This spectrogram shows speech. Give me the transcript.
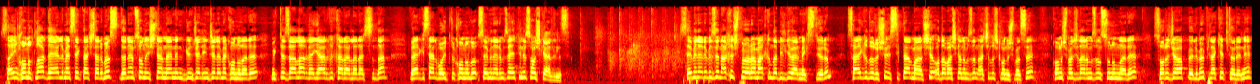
Sayın konuklar, değerli meslektaşlarımız, dönem sonu işlemlerinin güncel inceleme konuları, müktezalar ve yargı kararları açısından vergisel boyutlu konulu seminerimize hepiniz hoş geldiniz. Seminerimizin akış programı hakkında bilgi vermek istiyorum. Saygı duruşu, İstiklal Marşı, Oda Başkanımızın açılış konuşması, konuşmacılarımızın sunumları, soru cevap bölümü, plaket töreni,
